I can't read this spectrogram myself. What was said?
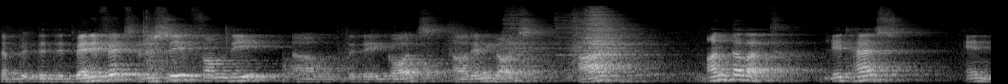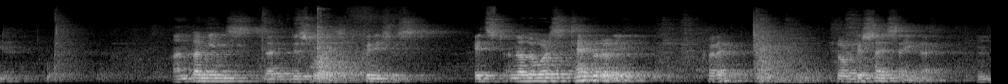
the, the, the benefits received from the, um, the, the gods or demigods are antavat. It has end. Anta means that destroys, finishes. It's, in other words, temporary. Correct? So Krishna is saying that. Hmm?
